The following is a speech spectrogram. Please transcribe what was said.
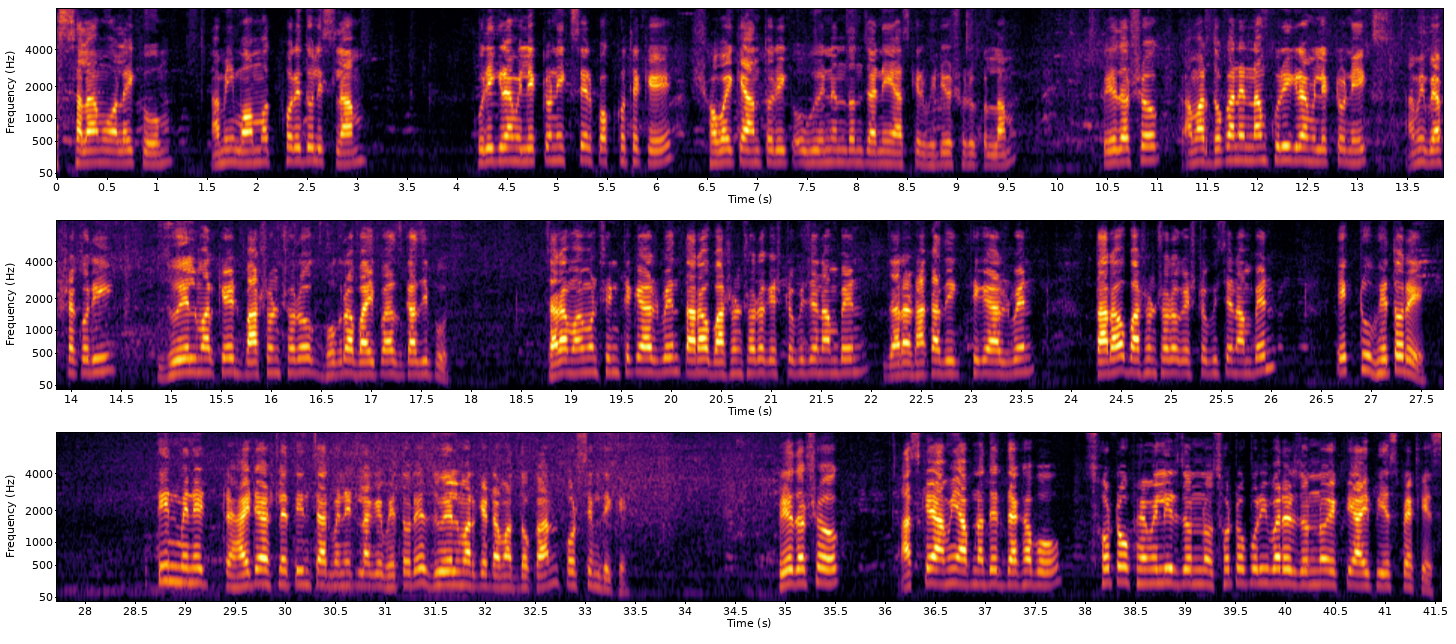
আসসালামু আলাইকুম। আমি মোহাম্মদ ফরিদুল ইসলাম। কুড়িগ্রাম ইলেকট্রনিক্সের পক্ষ থেকে সবাইকে আন্তরিক অভিনন্দন জানিয়ে আজকের ভিডিও শুরু করলাম। প্রিয় দর্শক, আমার দোকানের নাম কুড়িগ্রাম ইলেকট্রনিক্স। আমি ব্যবসা করি জুয়েল মার্কেট, বাসন সড়ক, ভোগরা বাইপাস, গাজীপুর। যারা ময়মনসিংহ থেকে আসবেন, তারাও বাসন সড়ক স্টপিসে নামবেন। যারা ঢাকা দিক থেকে আসবেন, তারাও বাসন সড়ক স্টপিসে নামবেন। একটু ভেতরে তিন মিনিট হাইটে আসলে তিন, চার মিনিট লাগে ভেতরে। জুয়েল মার্কেট আমার দোকান, পশ্চিম দিকে। প্রিয় দর্শক, আজকে আমি আপনাদের দেখাবো ছোট ফ্যামিলির জন্য, ছোট পরিবারের জন্য একটি আইপিএস প্যাকেজ।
